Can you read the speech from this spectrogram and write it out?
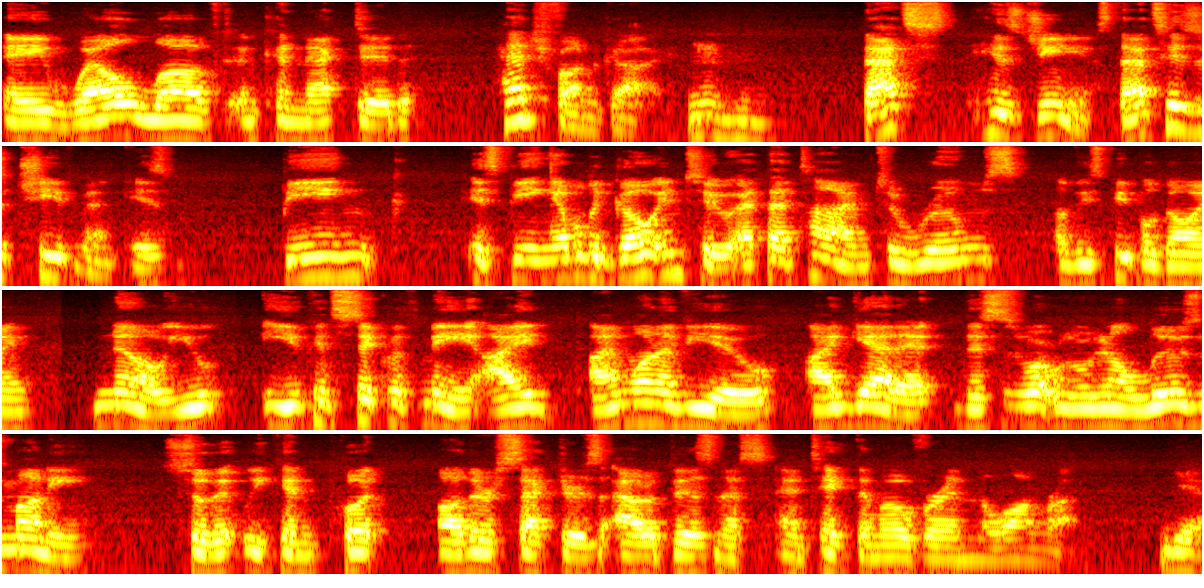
a well-loved and connected hedge fund guy Mm-hmm. That's his genius. That's his achievement is being is being able to go into at that time to rooms of these people going, "No, you you can stick with me. I I'm one of you. I get it. This is what we're going to lose money so that we can put other sectors out of business and take them over in the long run." Yeah,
